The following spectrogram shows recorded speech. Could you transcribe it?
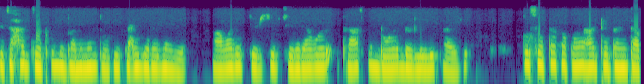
तिचा हात झटकून येतो आणि म्हणतो की काही गरज नाहीये. आवाजात चिडचिड चेहऱ्यावर त्रास पण डोळ्यात दडलेली काळजी तो स्वतः कपाळावर हात ठेवतो आणि ताप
